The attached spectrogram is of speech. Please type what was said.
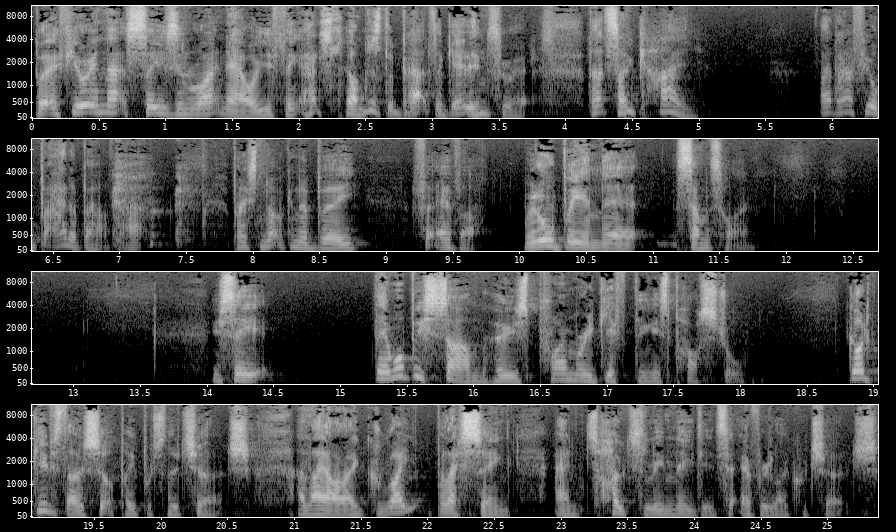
But if you're in that season right now, or you think, actually, I'm just about to get into it, that's okay. I don't feel bad about that. But it's not going to be forever. We'll all be in there sometime. You see, there will be some whose primary gifting is pastoral. God gives those sort of people to the church, and they are a great blessing and totally needed to every local church.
